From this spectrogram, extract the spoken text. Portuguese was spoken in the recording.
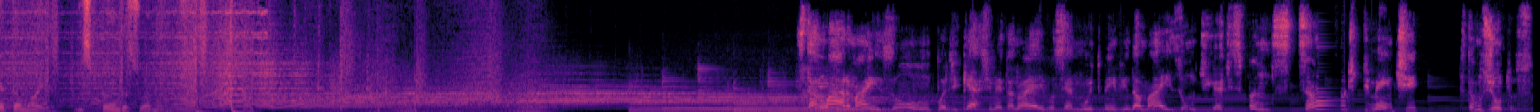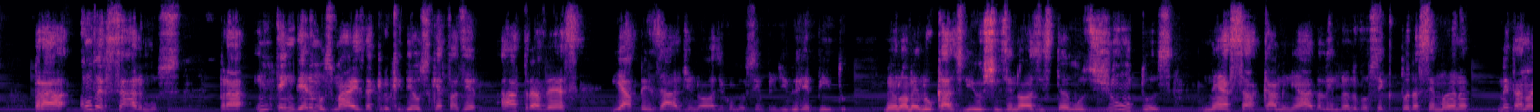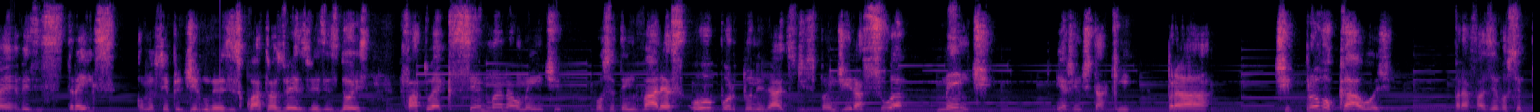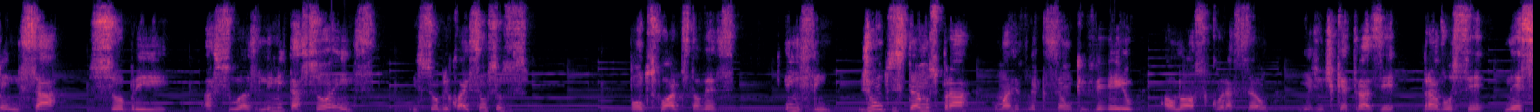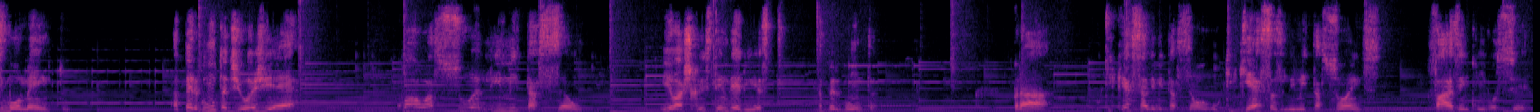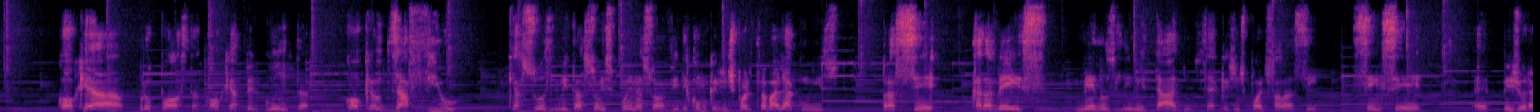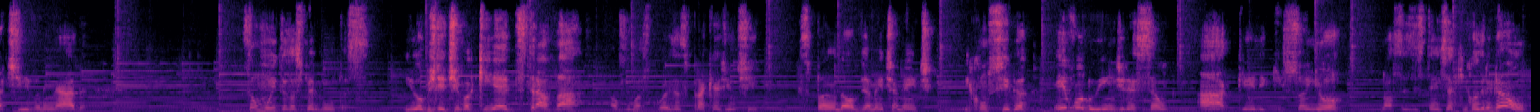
Metanoia. Expanda sua mente. Está no ar mais um podcast Metanoia e você é muito bem-vindo a mais um dia de expansão de mente. Estamos juntos para conversarmos, para entendermos mais daquilo que Deus quer fazer através e apesar de nós, e como eu sempre digo e repito, meu nome é Lucas Vilches e nós estamos juntos nessa caminhada. Lembrando você que toda semana, metanoia é vezes três, como eu sempre digo, vezes quatro às vezes, vezes dois. Fato é que semanalmente você tem várias oportunidades de expandir a sua mente. E a gente está aqui para te provocar hoje, para fazer você pensar sobre as suas limitações e sobre quais são seus pontos fortes, talvez. Enfim, juntos estamos para uma reflexão que veio ao nosso coração e a gente quer trazer para você nesse momento. A pergunta de hoje é: qual a sua limitação? E eu acho que eu estenderia essa pergunta para o que, que é essa limitação, o que, que essas limitações fazem com você? Qual que é a proposta? Qual que é a pergunta? Qual que é o desafio que as suas limitações põem na sua vida e como que a gente pode trabalhar com isso para ser cada vez menos limitado, se é que a gente pode falar assim, sem ser é, pejorativo nem nada. São muitas as perguntas. E o objetivo aqui é destravar algumas coisas para que a gente expanda, obviamente, a mente e consiga evoluir em direção àquele que sonhou nossa existência aqui. Rodrigão,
